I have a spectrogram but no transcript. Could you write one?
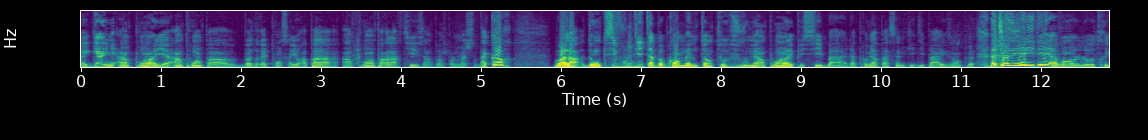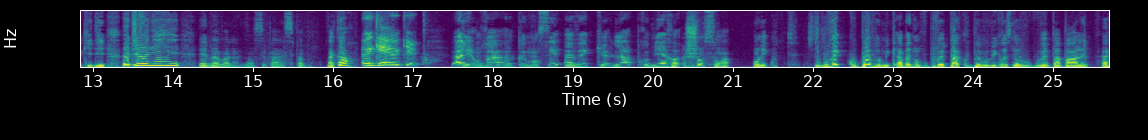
euh, gagne un point. Il y a un point par bonne réponse. Hein. Il n'y aura pas un point par l'artiste, un point pour le machin. D'accord? Voilà, donc si vous le dites à peu près en même temps tous, je vous mets un point. Et puis si bah, la première personne qui dit par exemple euh, Johnny Hallyday avant l'autre qui dit Johnny, et eh ben voilà, non c'est pas c'est pas bon. D'accord? Ok, ok. Allez, on va euh, commencer avec la première chanson. Hein. On l'écoute. Vous pouvez couper vos micros. Ah bah non, vous pouvez pas couper vos micros, sinon vous pouvez pas parler.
